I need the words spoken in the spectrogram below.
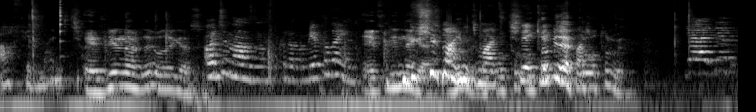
Aferin anneciğim. Eflin nerede? O da gelsin. Açın ağzınızı kıralım. Yakalayın. Eflin de gelsin. Düşürme anneciğim dakika, artık, Otur, çilekleri otur bir dakika yapar. otur bir. Geldim.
